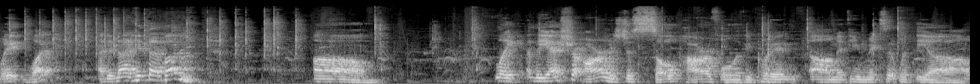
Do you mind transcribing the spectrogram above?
Wait, what? I did not hit that button! Um... Like, the extra arm is just so powerful if you put in, um, if you mix it with the, um...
